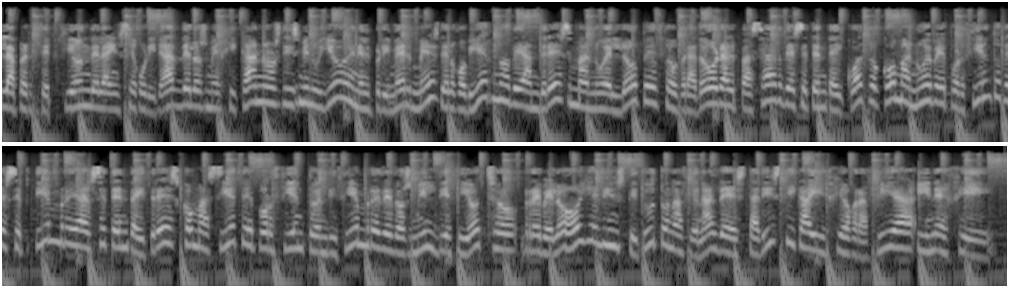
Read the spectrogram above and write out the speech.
La percepción de la inseguridad de los mexicanos disminuyó en el primer mes del gobierno de Andrés Manuel López Obrador al pasar de 74,9% de septiembre al 73,7% en diciembre de 2018, reveló hoy el Instituto Nacional de Estadística y Geografía, INEGI.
